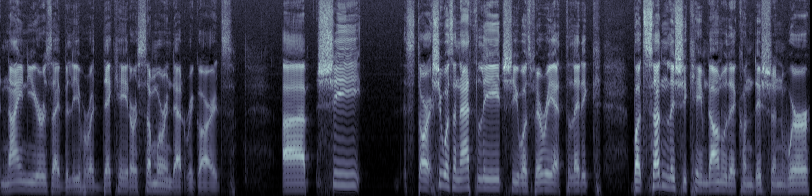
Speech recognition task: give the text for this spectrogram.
nine years, I believe, or a decade, or somewhere in that regards, uh, she start. She was an athlete. She was very athletic, but suddenly she came down with a condition where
